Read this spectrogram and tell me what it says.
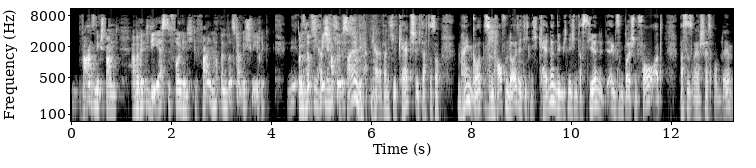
wahnsinnig spannend. Aber wenn dir die erste Folge nicht gefallen hat, dann wird es, glaube ich, schwierig. Nee, dann wird's, die hat mir nicht gefallen, die hat mich halt einfach nicht gecatcht. Ich dachte so, mein Gott, das sind ein Haufen Leute, die ich nicht kenne, die mich nicht interessieren in irgendeinem deutschen Vorort. Was ist euer scheiß Problem?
